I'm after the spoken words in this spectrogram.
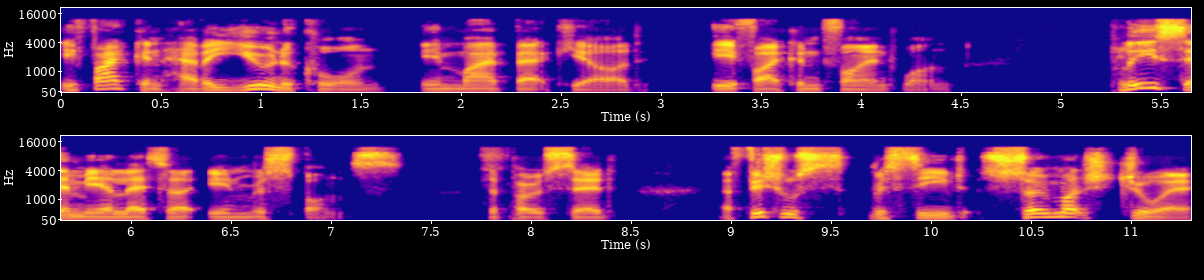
if I can have a unicorn in my backyard, if I can find one. Please send me a letter in response." The post said. Officials received so much joy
